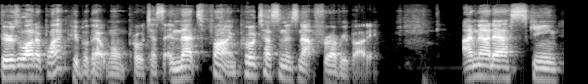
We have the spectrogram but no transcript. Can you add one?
There's a lot of black people that won't protest and that's fine. Protesting is not for everybody I'm not asking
